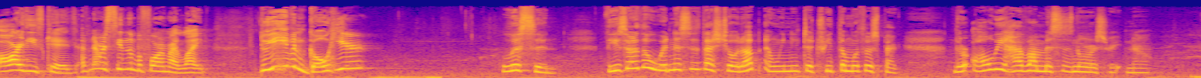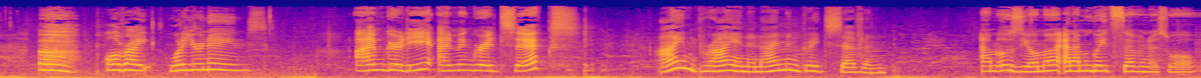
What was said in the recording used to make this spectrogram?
are these kids? I've never seen them before in my life. Do you even go here? Listen, these are the witnesses that showed up, and we need to treat them with respect. They're all we have on Mrs. Norris right now. Ugh. All right, what are your names? I'm Gertie. I'm in grade six. I'm Brian and I'm in grade 7. I'm Ozioma and I'm in grade 7 as well.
